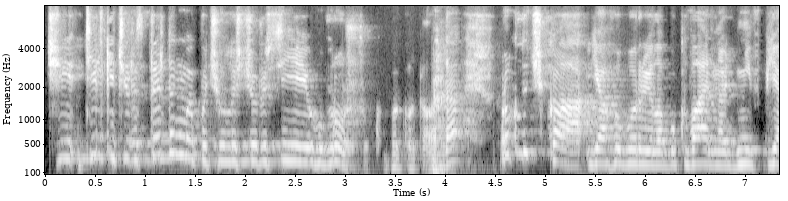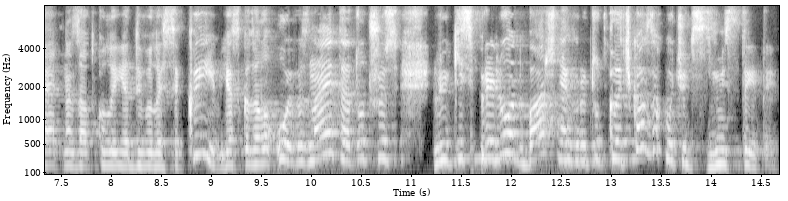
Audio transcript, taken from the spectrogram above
Чи тільки через тиждень ми почули, що Росія його в розшук викликала? Да? Про кличка я говорила буквально днів п'ять назад, коли я дивилася Київ. Я сказала: ой, ви знаєте, а тут щось говорю, якийсь прильот, башня. Я говорю, тут кличка захочуть змістити.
